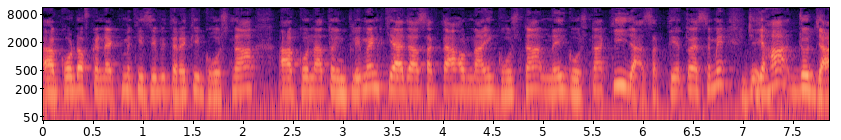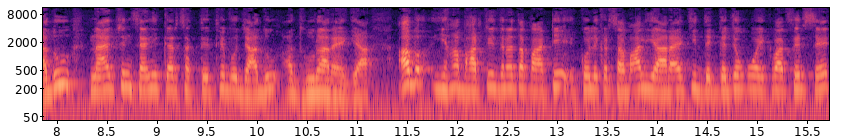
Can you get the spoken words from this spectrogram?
कोड ऑफ़ कंडक्ट में किसी भी तरह की घोषणा को ना तो इम्प्लीमेंट किया जा सकता है और ना ही घोषणा नई घोषणा की जा सकती है। तो ऐसे में यहाँ जो जादू नायब सिंह सैनी कर सकते थे वो जादू अधूरा रह गया। अब यहाँ भारतीय जनता पार्टी को लेकर सवाल ये आ रहा है कि दिग्गजों को एक बार फिर से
